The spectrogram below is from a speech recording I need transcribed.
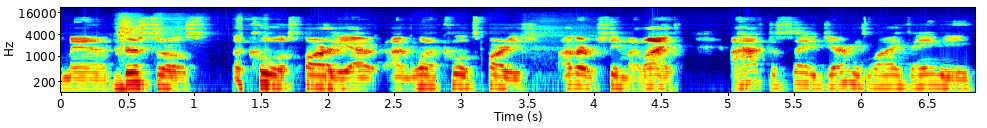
man, Chris throws the coolest party. I, I'm one of the coolest parties I've ever seen in my life. I have to say, Jeremy's wife, Amy,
